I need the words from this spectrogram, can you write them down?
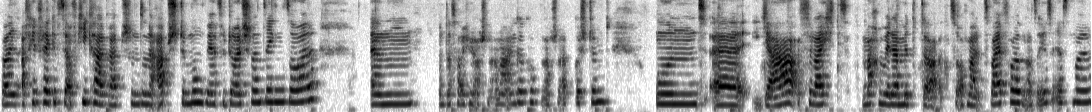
weil auf jeden Fall gibt es ja auf Kika gerade schon so eine Abstimmung, wer für Deutschland singen soll. Ähm, und das habe ich mir auch schon einmal angeguckt und auch schon abgestimmt. Und äh, ja, vielleicht machen wir damit dazu auch mal zwei Folgen. Also jetzt erstmal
